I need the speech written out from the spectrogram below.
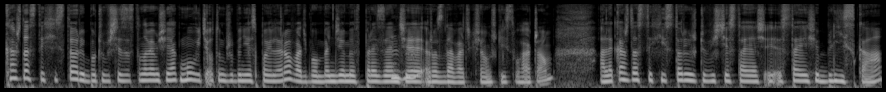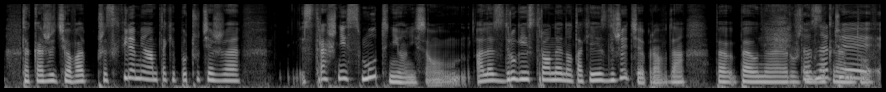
Każda z tych historii, bo oczywiście zastanawiam się, jak mówić o tym, żeby nie spoilerować, bo będziemy w prezencie Mhm. rozdawać książki słuchaczom, ale każda z tych historii rzeczywiście staje się, staje się bliska, taka życiowa. Przez chwilę miałam takie poczucie, że strasznie smutni oni są, ale z drugiej strony, no takie jest życie, prawda? Pe pełne różnych To znaczy, zakrętów.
